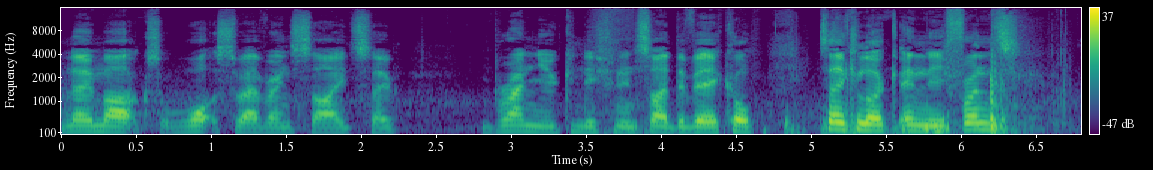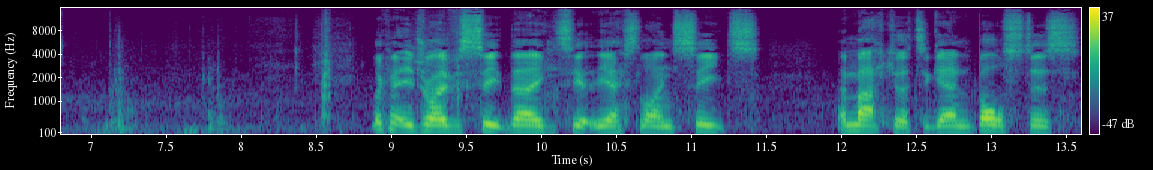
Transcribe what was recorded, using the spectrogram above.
No marks whatsoever inside so brand new condition inside the vehicle. Take a look in the front Looking at your driver's seat there, you can see at the S-line seats, immaculate again, bolsters,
